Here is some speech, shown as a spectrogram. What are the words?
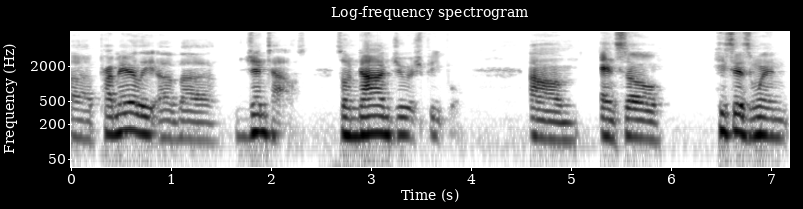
uh, primarily of uh, Gentiles, so non-Jewish people. Um, and so he says when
